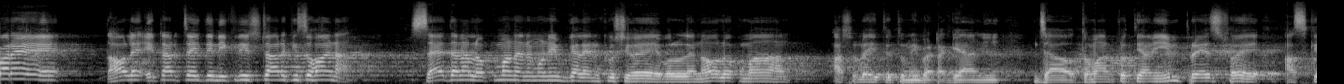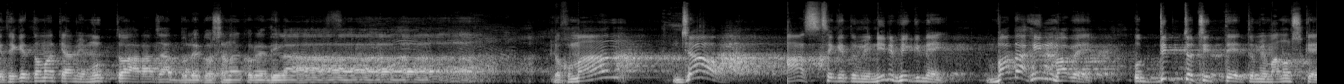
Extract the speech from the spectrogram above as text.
করে, তাহলে এটার চাইতে নিকৃষ্ট আর কিছু হয় না। সৈয়দানা লোকমানের মনিব গেলেন, খুশি হয়ে বললেন, ও লোকমান, আসলেই তো তুমি বেটা জ্ঞানী। যাও, তোমার প্রতি আমি ইমপ্রেস হয়ে আজকে থেকে তোমাকে আমি মুক্ত আর আজাদ বলে ঘোষণা করে দিলাম। লোকমান, যাও, আজ থেকে তুমি নির্বিঘ্নে বাধাহীন ভাবে উদ্দীপ্ত চিত্তে তুমি মানুষকে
